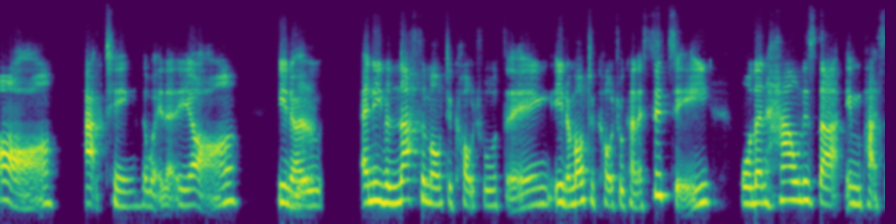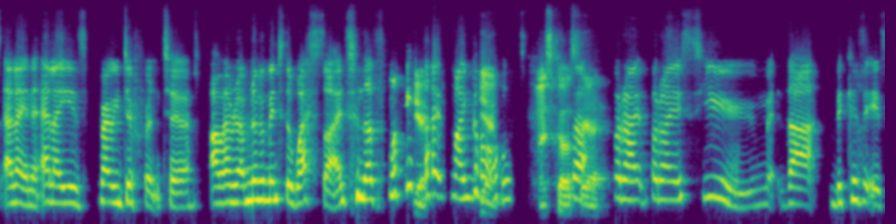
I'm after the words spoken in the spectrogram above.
are acting the way that they are, you know, and even that's a multicultural thing, you know, multicultural kind of city, well then how does that impact LA? And LA is very different to I mean, I've never been to the West Side, so that's my yeah. that's my goal. Yeah. West Coast, but, yeah. But I but I assume that because it is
